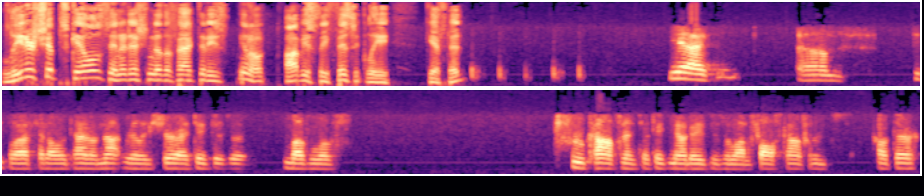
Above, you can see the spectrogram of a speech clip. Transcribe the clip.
leadership skills, in addition to the fact that he's you know obviously physically gifted? Yeah, um, people ask that all the time. I'm not really sure. I think there's a level of true confidence. I think nowadays there's a lot of false confidence out there,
